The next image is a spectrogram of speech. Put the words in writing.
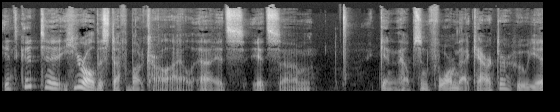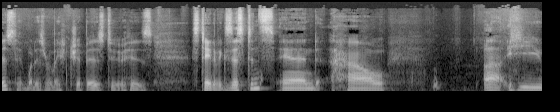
it's good to hear all this stuff about Carlisle. Uh, it's it's um, it helps inform that character, who he is, what his relationship is to his state of existence, and how uh, he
